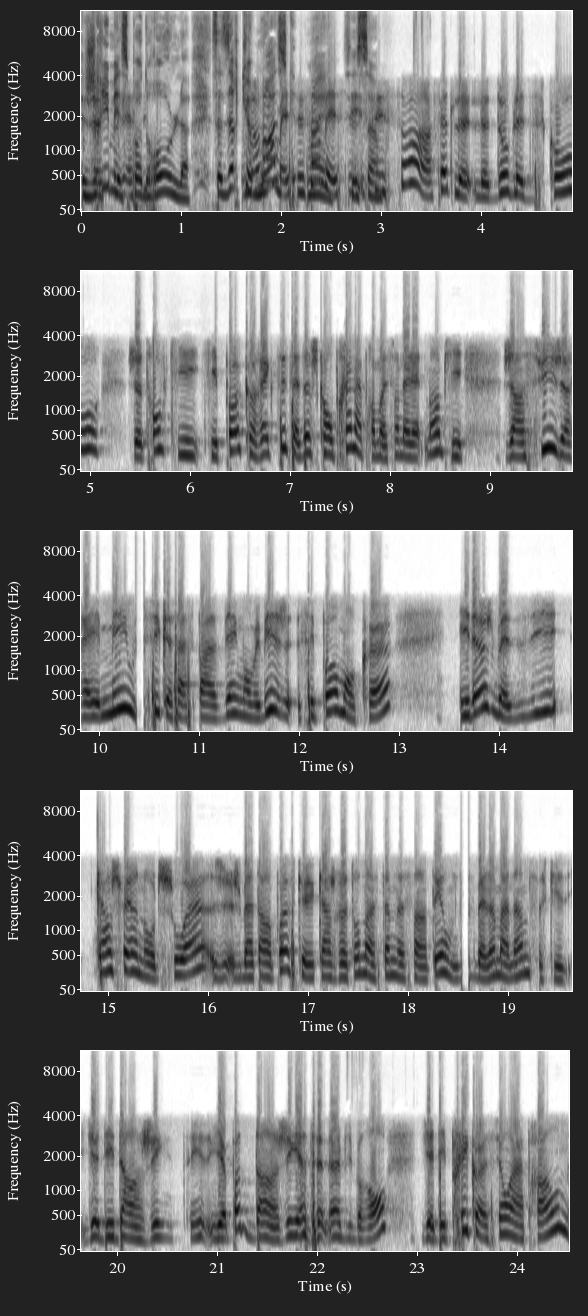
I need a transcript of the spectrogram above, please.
je, ris, mais c'est pas drôle. C'est-à-dire que moi, mais c'est ça, mais c'est ça. ça. en fait, le, le double discours, je trouve qu'il qui est pas correct. C'est-à-dire, je comprends la promotion d'allaitement, puis j'en suis, j'aurais aimé aussi que ça se passe bien avec mon bébé. C'est pas mon cas. Et là, je me dis, quand je fais un autre choix, je, je m'attends pas à ce que quand je retourne dans le système de santé, on me dise ben là, madame, c'est parce qu'il y a des dangers. Il n'y a pas de danger à donner un biberon. Il y a des précautions à prendre,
